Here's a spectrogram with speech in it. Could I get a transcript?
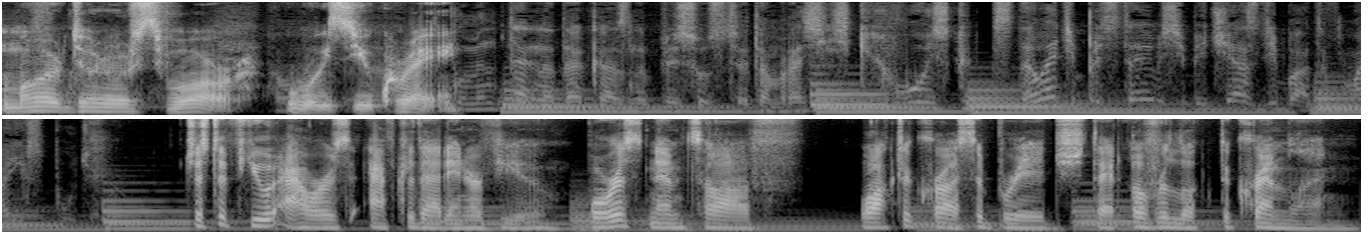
murderous war with Ukraine. Документально доказано присутствие там российских войск. Давайте представим себе час дебатов моих с Путиным. Just a few hours after that interview, Boris Nemtsov walked across a bridge that overlooked the Kremlin.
